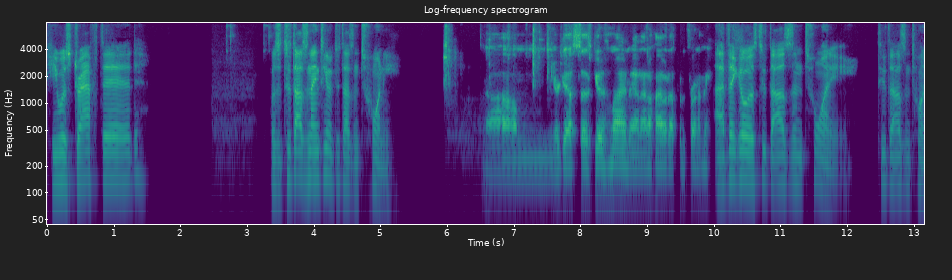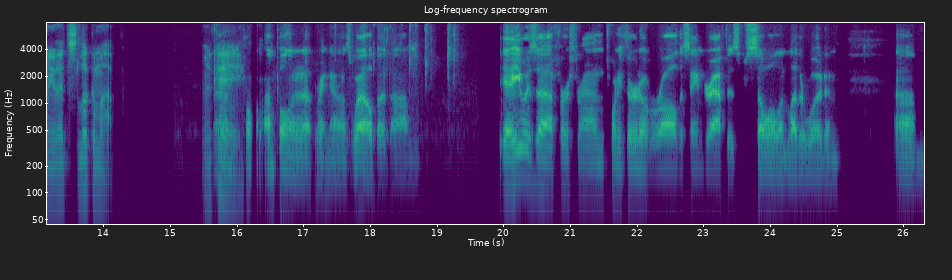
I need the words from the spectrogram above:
he was drafted. Was it 2019 or 2020? Um, your guess is as good as mine, man. I don't have it up in front of me. I think it was 2020. 2020. Let's look him up. Okay. I'm, pull, I'm pulling it up right now as well, but um, yeah, he was uh first round, 23rd overall, the same draft as Sewell and Leatherwood, and um,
